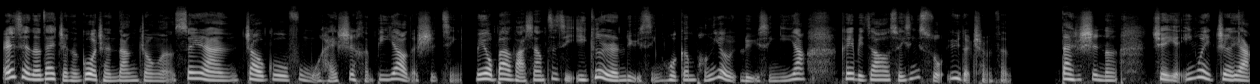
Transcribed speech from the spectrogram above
而且呢，在整个过程当中啊，虽然照顾父母还是很必要的事情，没有办法像自己一个人旅行或跟朋友旅行一样，可以比较随心所欲的成分，但是呢，却也因为这样，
